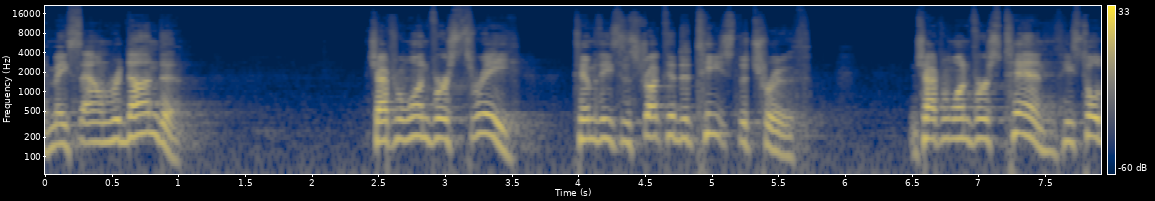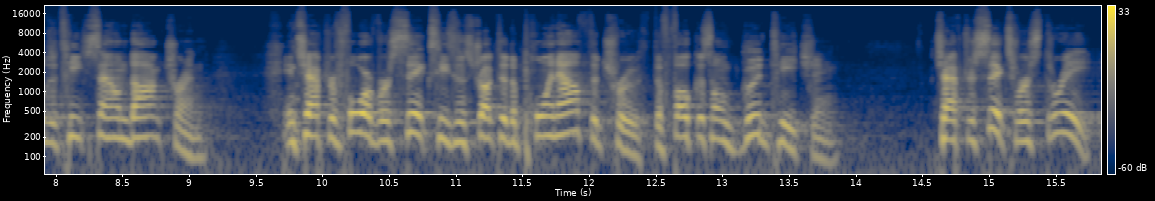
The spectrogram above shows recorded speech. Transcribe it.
It may sound redundant. Chapter 1, verse 3, Timothy's instructed to teach the truth. In chapter 1, verse 10, he's told to teach sound doctrine. In chapter 4, verse 6, he's instructed to point out the truth, to focus on good teaching. Chapter 6, verse 3.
